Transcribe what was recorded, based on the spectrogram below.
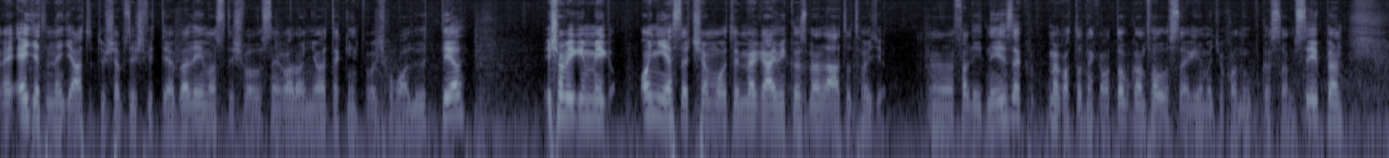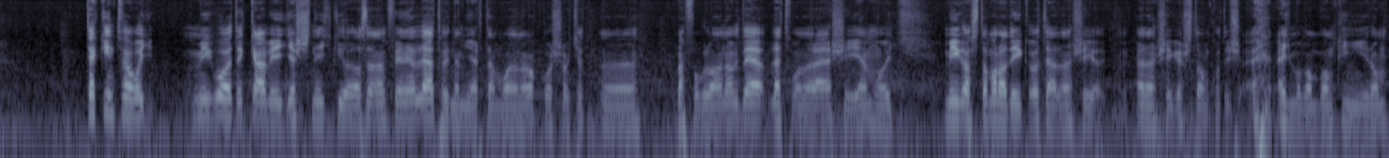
egyetlen egy átütő sebzést vittél belém, azt is valószínűleg aranyjal tekintve, hogy hova lőttél. És a végén még annyi eszed sem volt, hogy megállj miközben látod, hogy uh, feléd nézek, megadtad nekem a Top Gun-t, valószínűleg én vagyok a noob, köszönöm szépen. Tekintve, hogy még volt egy kv 1-es 4 kill az ellenfélnél, lehet, hogy nem nyertem volna meg akkor se, hogyha uh, befoglalnak, de lett volna rá esélyem, hogy még azt a maradék öt ellenség, ellenséges tankot is egymagamban kinyírom,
